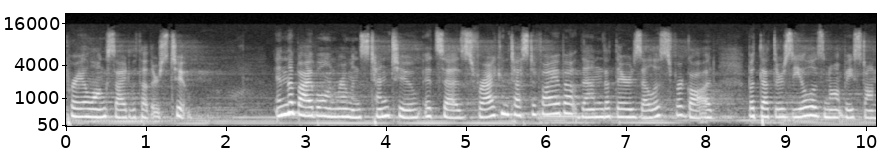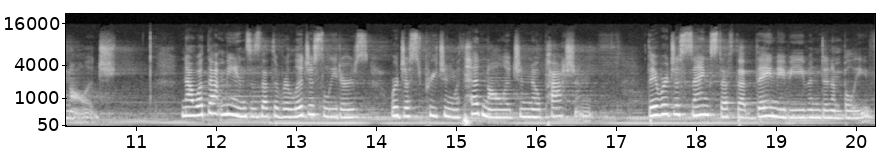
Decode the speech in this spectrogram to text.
pray alongside with others too. In the Bible in Romans 10:2, it says, "For I can testify about them that they are zealous for God, but that their zeal is not based on knowledge." Now, what that means is that the religious leaders were just preaching with head knowledge and no passion. They were just saying stuff that they maybe even didn't believe.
